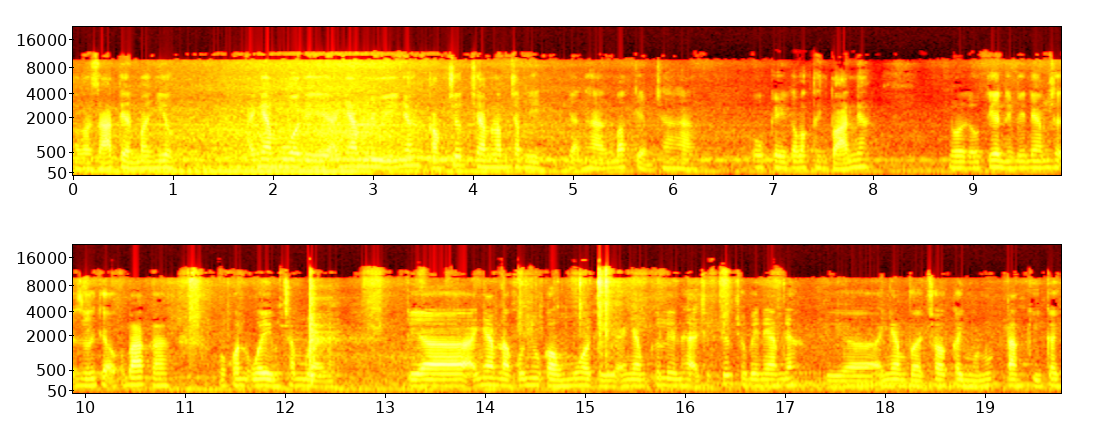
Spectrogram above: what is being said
và giá tiền bao nhiêu. Anh em mua thì anh em lưu ý nhé cọc trước cho em 500 nghìn, nhận hàng các bác kiểm tra hàng. Ok, các bác thanh toán nhé rồi đầu tiên thì bên em sẽ giới thiệu các bác uh, một con Way 110 này. Thì uh, anh em nào có nhu cầu mua thì anh em cứ liên hệ trực tiếp cho bên em nhé. Thì uh, anh em vừa cho kênh một nút đăng ký kênh.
